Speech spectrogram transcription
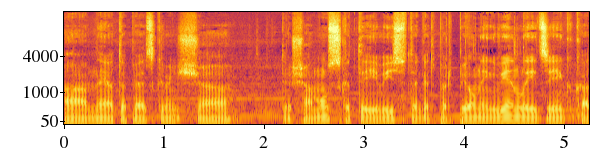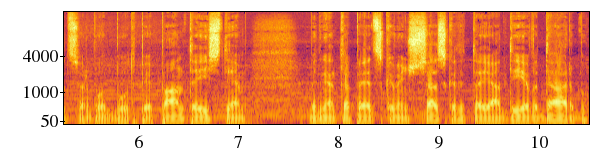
ne jau tāpēc, ka viņš uh, tiešām uzskatīja visu tagad par pilnīgi vienlīdzīgu, kāds varbūt būtu pie panteistiem, uh, bet gan tāpēc, ka viņš saskata tajā dieva darbu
